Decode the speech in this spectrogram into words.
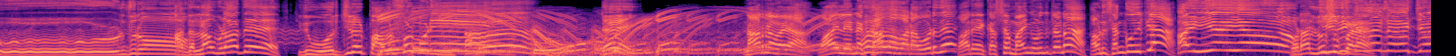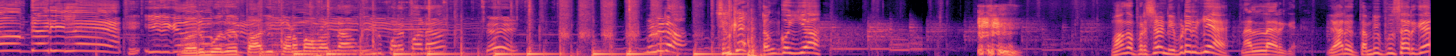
ஊழ்ந்துரும் அதெல்லாம் விடாது. இது ஒரிஜினல் பவர்ஃபுல் முடி. டேய் நாரணவாயா வாயில என்ன காவா வாடா ஓடுது? பாரு என் கஷ்டம் மயங்கி விழுந்துட்டானா? அவனுக்கு சங்கு ஊதிட்டியா ஐயோ போடா, லூசு பையலே. இதுக்கு வரும்போது பாதி பணமா வந்தா உயிர் பழைப்பாடா டேய் சில்கு டங்கொய்யா வாங்க பிரசிடண்ட் எப்படி இருக்கீங்க? நல்லா இருக்கு யாரு தம்பி புதுசா இருக்கு?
